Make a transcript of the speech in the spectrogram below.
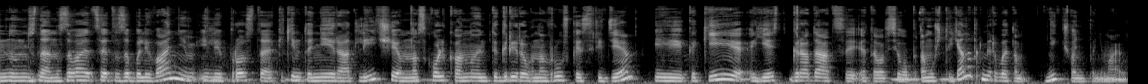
Ну, не знаю, называется это заболеванием или просто каким-то нейроотличием, насколько оно интегрировано в русской среде и какие есть градации этого всего. Потому что я, например, в этом ничего не понимаю.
